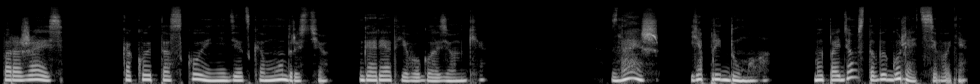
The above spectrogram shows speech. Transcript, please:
поражаясь, какой тоской и недетской мудростью горят его глазенки. «Знаешь, я придумала. Мы пойдем с тобой гулять сегодня.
